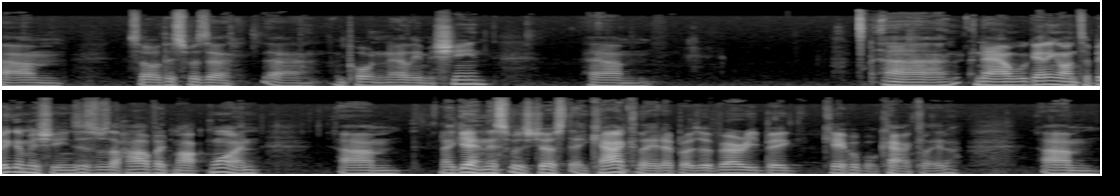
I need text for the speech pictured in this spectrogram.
Um, so this was an uh, important early machine. Um, uh, now we're getting on to bigger machines. This was a Harvard Mark I. Um, again, this was just a calculator, but it was a very big, capable calculator. Um,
